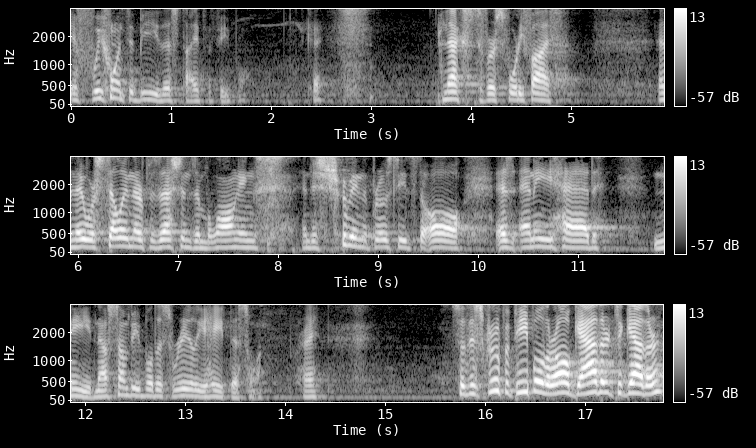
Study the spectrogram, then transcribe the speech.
If we want to be this type of people. Okay? Next, verse 45. And they were selling their possessions and belongings and distributing the proceeds to all as any had need. Now, some people just really hate this one, right? So, this group of people, they're all gathered together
